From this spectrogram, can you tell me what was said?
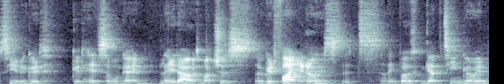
seeing a good good hit, someone getting laid out as much as a good fight. You know, it's, it's I think both can get the team going,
